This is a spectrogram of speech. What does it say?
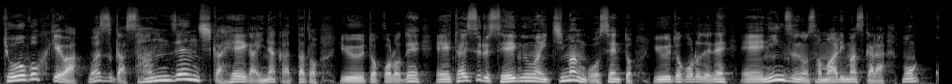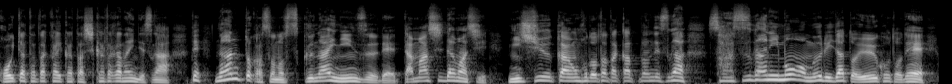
京極家はわずか3000しか兵がいなかったというところで、えー、対する西軍は1万5000というところでね、えー、人数の差もありますから、もうこういった戦い方仕方がないんですが、で、なんとかその少ない人数でだましだまし2週間ほど戦ったんですが、さすがにもう無理だということで、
